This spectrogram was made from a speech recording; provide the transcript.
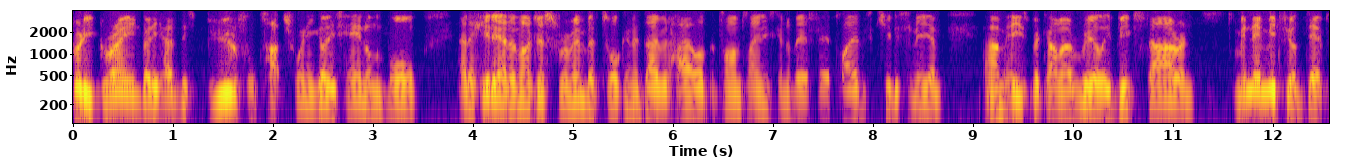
pretty green, but he had this beautiful touch when he got his hand on the ball at a hit out. And I just remember talking to David Hale at the time saying he's going to be a fair player, this kid, isn't he? And um, he's become a really big star. And I mean, their midfield depth,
